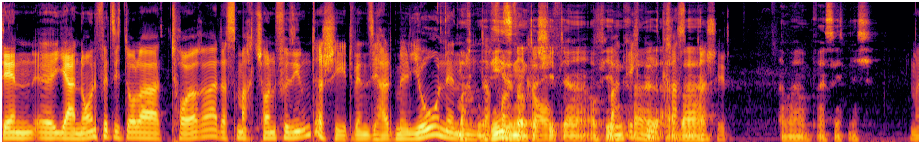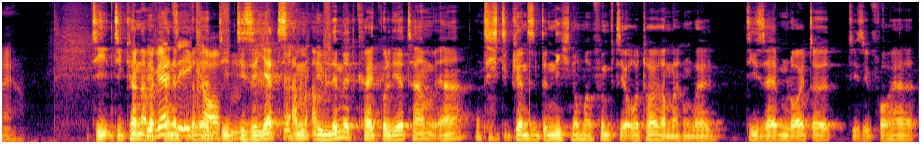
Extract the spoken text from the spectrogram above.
Denn äh, ja, 49 Dollar teurer, das macht schon für sie einen Unterschied, wenn sie halt Millionen Macht einen davon Riesenunterschied, verkaufen. ja, auf jeden macht echt Fall. einen krassen Aber, Unterschied. aber weiß ich nicht. Naja. Die, die können Wir aber keine eh Brille, die, kaufen. die sie jetzt am, am Limit kalkuliert haben, ja, die, die können sie dann nicht nochmal 50 Euro teurer machen, weil dieselben Leute, die sie vorher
